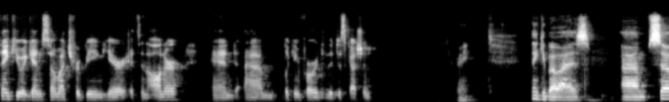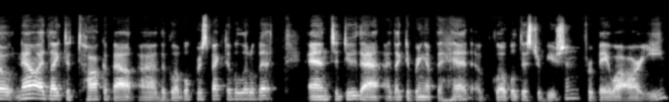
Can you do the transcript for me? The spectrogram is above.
thank you again so much for being here. It's an honor, and um, looking forward to the discussion. Great. Thank you, Boaz. Um, so now I'd like to talk about uh, the global perspective a little bit. And to do that, I'd like to bring up the head of global distribution for BayWa RE.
